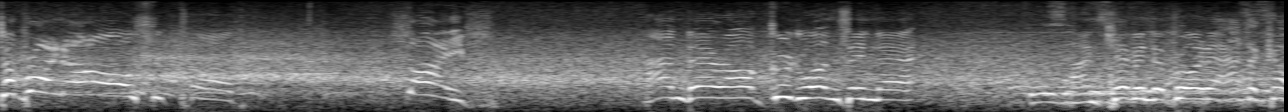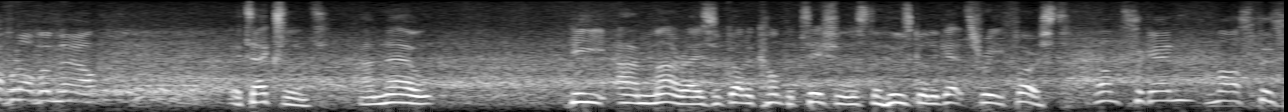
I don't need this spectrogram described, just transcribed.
De Bruyne, oh, superb! Five! And there are good ones in there. And Kevin De Bruyne has a couple of them now. It's excellent. And now he and Mahrez have got a competition as to who's going to get three first. Once again, masters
